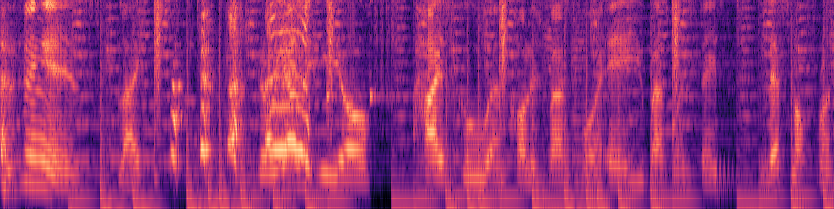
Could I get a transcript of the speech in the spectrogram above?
the thing is, like, the reality of high school and college basketball and AAU basketball in the states. Let's not front.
